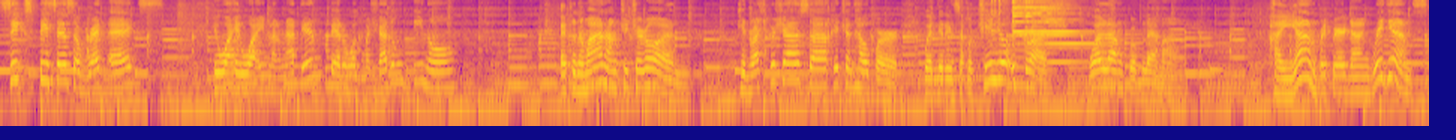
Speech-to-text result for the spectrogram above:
6 pieces of red eggs. Hiwa-hiwain lang natin, pero wag masyadong pino. Ito naman ang chicharon. Kinrush ko siya sa kitchen helper. Pwede rin sa kutsilyo i-crush. Walang problema. Hayan, prepared na ingredients.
